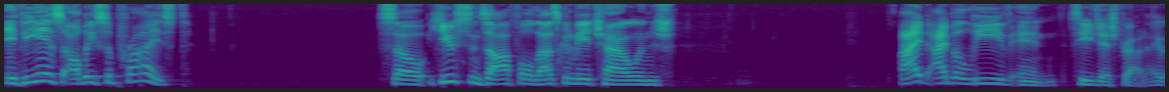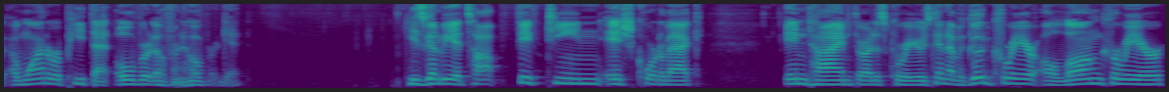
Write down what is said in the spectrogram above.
If he is, I'll be surprised. So Houston's awful. That's going to be a challenge. I, I believe in CJ Stroud. I, I want to repeat that over and over and over again. He's going to be a top 15 ish quarterback in time throughout his career. He's going to have a good career, a long career.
